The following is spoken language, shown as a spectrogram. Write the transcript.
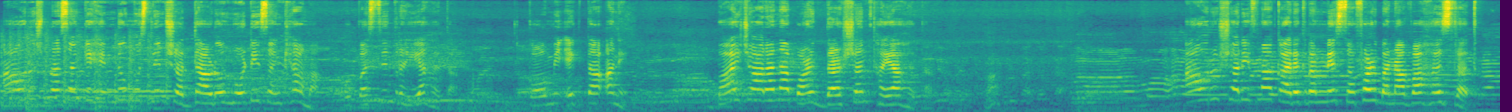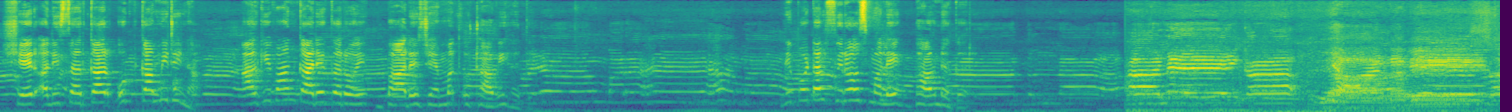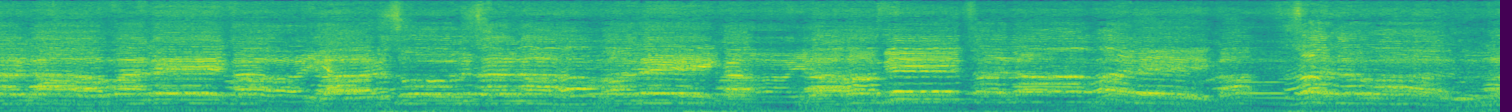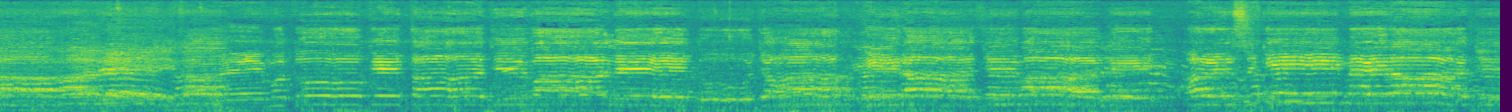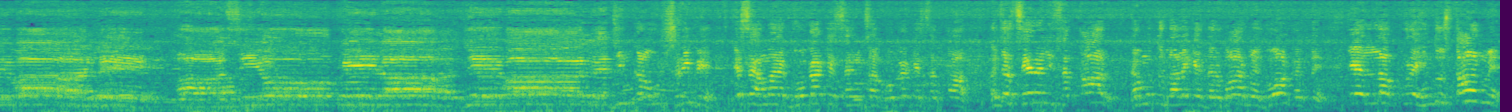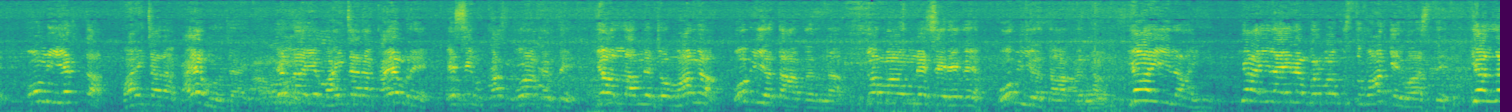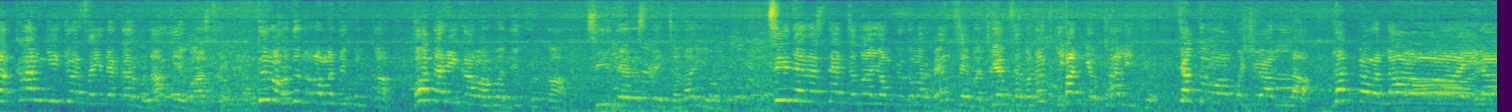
આ ઉરુસ પ્રસંગે હિન્દુ મુસ્લિમ શ્રદ્ધાળુઓ મોટી સંખ્યામાં ઉપસ્થિત રહ્યા હતા કૌમી એકતા અને ભાઈચારાના પણ દર્શન થયા હતા આ ઉરુસ શરીફના કાર્યક્રમને સફળ બનાવવા હઝરત શેર અલી સરકાર ઉપ કમિટીના આગેવાન કાર્યકરોએ ભારે જહેમત ઉઠાવી હતી रिपोर्टर फिरोज मलिक भावनगर. जिनका उर्स शरीफ है जैसे हमारे गोगा के शहनशाह गोगा के सरकार हजरत शेर अली सरकार रहमतुल्लाह अलैह के दरबार में दुआ करते हैं कि अल्लाह पूरे हिंदुस्तान में कौमी एकता भाईचारा कायम हो जाए कि अल्लाह ये भाईचारा कायम سامنے ایسی خاص دعا کرتے، یا اللہ ہم نے جو مانگا وہ بھی عطا کرنا، جو مانگنے سے رہ گیا وہ بھی عطا کرنا۔ یا الہی یا الہی نے فرما مصطفیٰ کے واسطے، یا اللہ کرم کی جو سید کربلا کے واسطے۔ دن حدن احمدی کل کا ہو طریقہ محمد کل کا سیدھے رستے چلائی ہو سیدھے رستے چلائی ہو کہ کمر بیت سے بچیے سے بدل کی بات کے اٹھا لیجیے۔ جب تو وہ شیع اللہ لکھو اللہ الہ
